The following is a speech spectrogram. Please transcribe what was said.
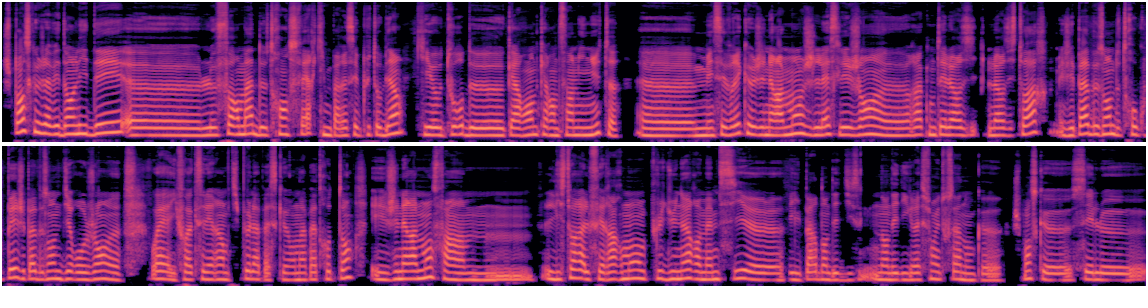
Je pense que j'avais dans l'idée le format de transfert qui me paraissait plutôt bien, qui est autour de 40-45 minutes. Euh, mais c'est vrai que généralement je laisse les gens euh, raconter leurs leurs histoires. J'ai pas besoin de trop couper, j'ai pas besoin de dire aux gens euh, ouais il faut accélérer un petit peu là parce qu'on n'a pas trop de temps. Et généralement, enfin hum, l'histoire elle fait rarement plus d'une heure même si ils partent dans des dans des digressions et tout ça. Donc je pense que c'est le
